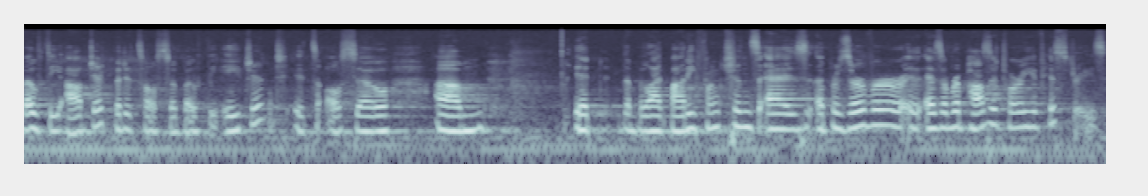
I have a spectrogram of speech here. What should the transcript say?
both the object, but it's also both the agent. It's also um, it. The black body functions as a preserver, as a repository of histories,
